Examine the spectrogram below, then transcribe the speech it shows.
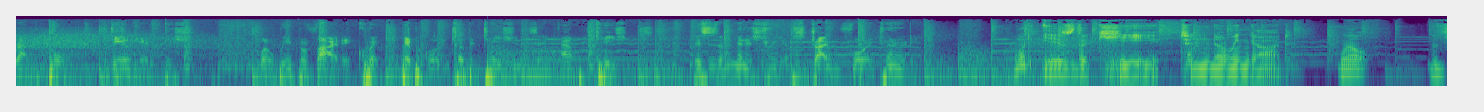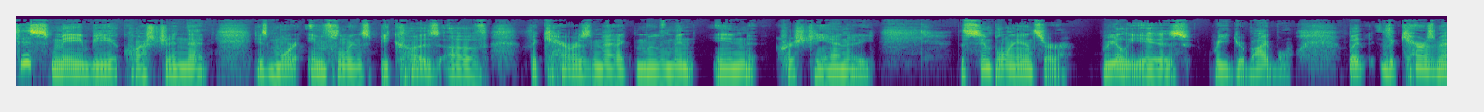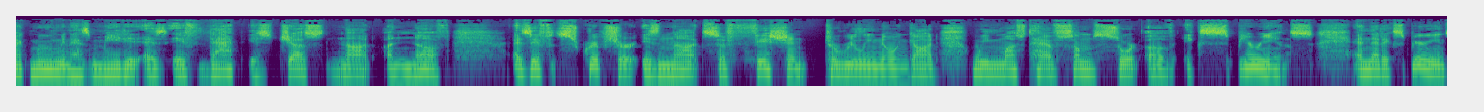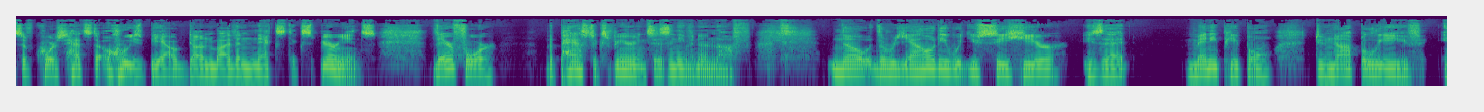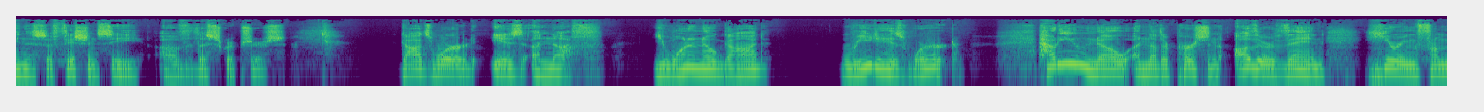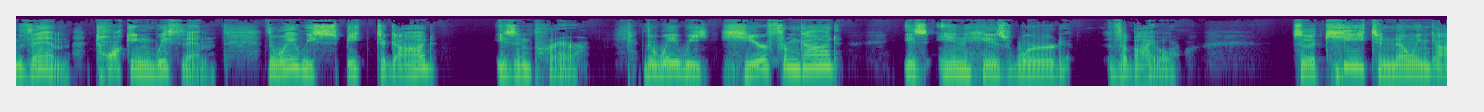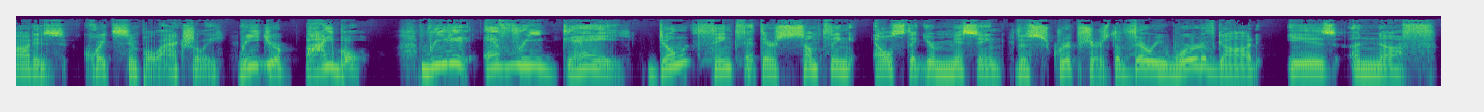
Welcome to the Rap Report Daily Edition, where we provide a quick biblical interpretations and applications. This is a ministry of striving for eternity. What is the key to knowing God? Well, this may be a question that is more influenced because of the charismatic movement in Christianity. The simple answer really is read your Bible. But the charismatic movement has made it as if that is just not enough, as if scripture is not sufficient to really knowing God. We must have some sort of experience. And that experience, of course, has to always be outdone by the next experience. Therefore, the past experience isn't even enough. No, the reality, what you see here is that many people do not believe in the sufficiency of the scriptures. God's word is enough. You want to know God? Read his word. How do you know another person other than hearing from them, talking with them? The way we speak to God is in prayer. The way we hear from God is in his word, the Bible. So the key to knowing God is quite simple, actually. Read your Bible. Read it every day. Don't think that there's something else that you're missing. The scriptures, the very word of God is enough.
